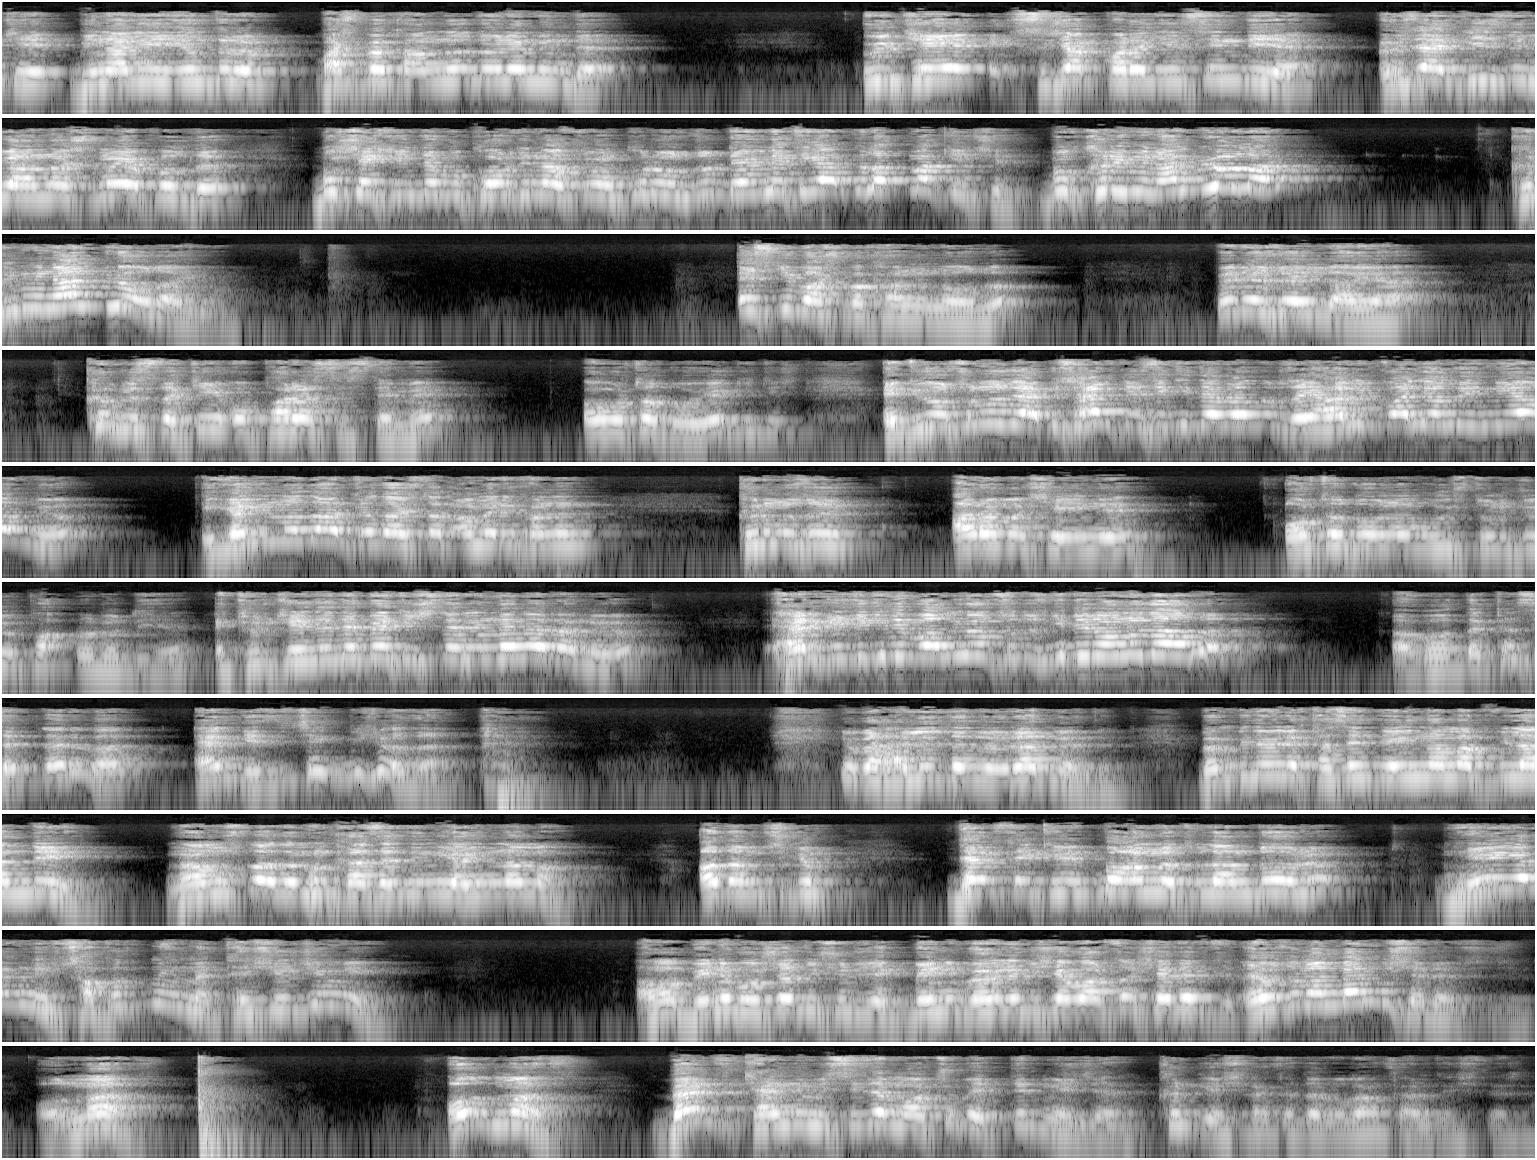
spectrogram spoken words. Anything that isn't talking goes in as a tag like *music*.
ki Binali Yıldırım Başbakanlığı döneminde ülkeye sıcak para girsin diye özel gizli bir anlaşma yapıldı. Bu şekilde bu koordinasyon kuruldu devleti yargılatmak için. Bu kriminal bir olay. Kriminal bir olay bu. Eski başbakanın oğlu Venezuela'ya Kıbrıs'taki o para sistemi Orta Doğu'ya gidiş. E diyorsunuz ya biz herkesi gider alırız. E Halil Falyalı'yı niye almıyor? E yayınladı arkadaşlar Amerika'nın kırmızı arama şeyini Orta Doğu'nun uyuşturucu patronu diye. E Türkiye'de de bet işlerinden aranıyor. E, Herkesi gidip alıyorsunuz. Gidin onu da alın. Ama onda kasetleri var. Herkesi çekmiş o da. *laughs* Ben Halil'den öğrenmedim. Ben bir de öyle kaset yayınlamak falan değil. Namuslu adamın kasetini yayınlamam. Adam çıkıp derse ki bu anlatılan doğru. Niye yayınlayayım? Sapık mıyım ben? Teşhirci miyim? Ama beni boşa düşürecek. Beni böyle bir şey varsa şerefsiz. E o zaman ben mi şerefsizim? Olmaz. Olmaz. Ben kendimi size mahcup ettirmeyeceğim. 40 yaşına kadar olan kardeşlerim.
